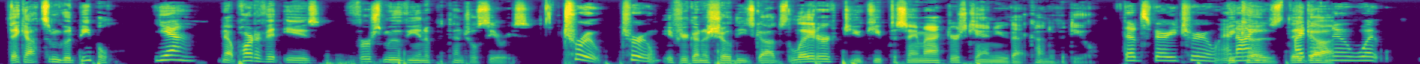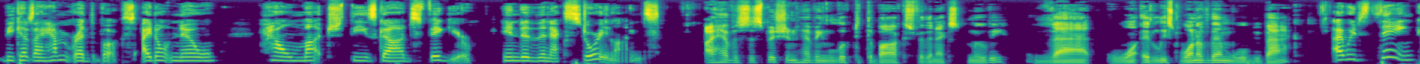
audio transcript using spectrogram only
they got some good people. Yeah. Now, part of it is first movie in a potential series. True. True. If you're going to show these gods later, do you keep the same actors? Can you? That kind of a deal. That's very true. And Because I I don't know what because I haven't read the books. I don't know how much these gods figure into the next storylines. I have a suspicion, having looked at the box for the next movie, that one, at least one of them will be back. I would think,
